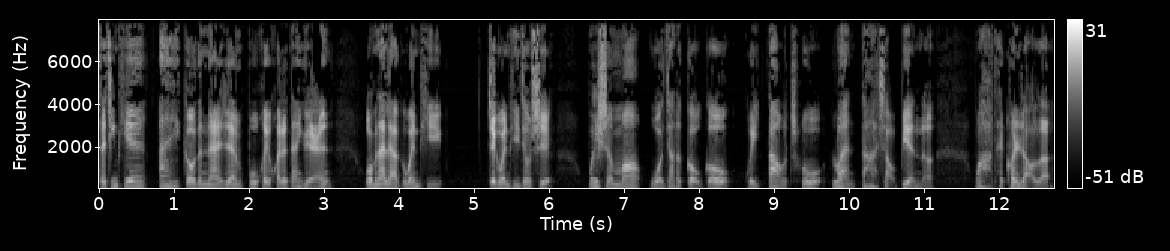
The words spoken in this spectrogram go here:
在今天爱狗的男人不会坏的单元，我们来聊个问题。这个问题就是：为什么我家的狗狗会到处乱大小便呢？哇，太困扰了！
